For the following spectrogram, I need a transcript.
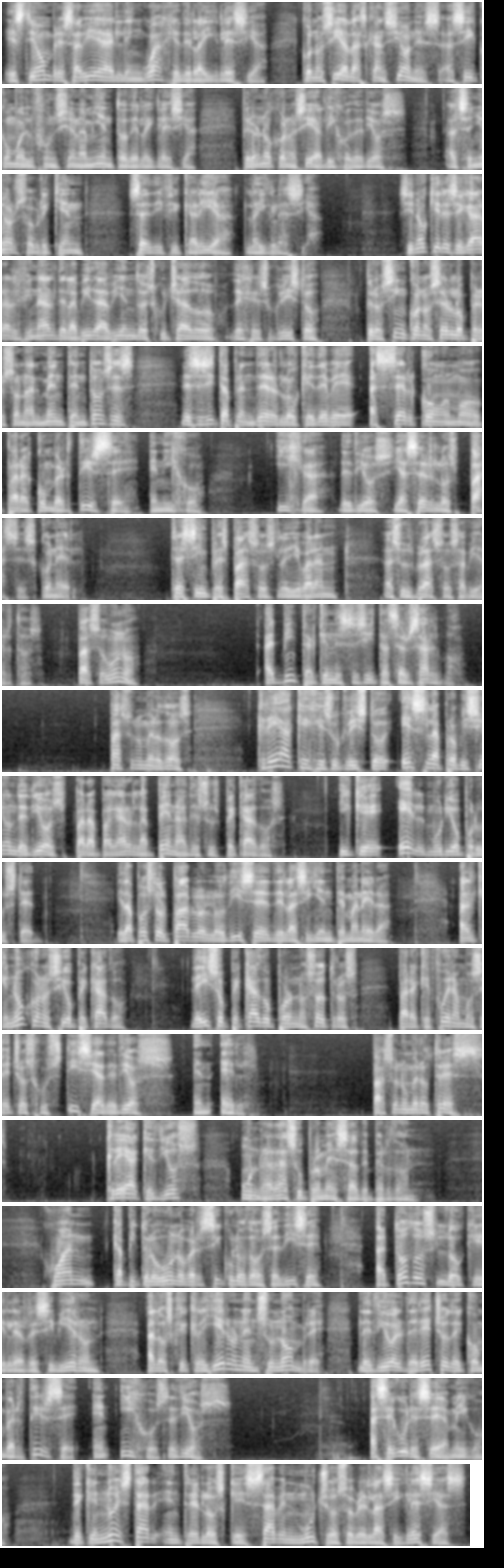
Este hombre sabía el lenguaje de la iglesia, conocía las canciones, así como el funcionamiento de la iglesia, pero no conocía al Hijo de Dios, al Señor sobre quien se edificaría la iglesia. Si no quieres llegar al final de la vida habiendo escuchado de Jesucristo, pero sin conocerlo personalmente, entonces necesita aprender lo que debe hacer como para convertirse en hijo, hija de Dios y hacer los pases con Él. Tres simples pasos le llevarán a sus brazos abiertos. Paso uno. Admita que necesita ser salvo. Paso número dos. Crea que Jesucristo es la provisión de Dios para pagar la pena de sus pecados y que Él murió por usted. El apóstol Pablo lo dice de la siguiente manera, al que no conoció pecado, le hizo pecado por nosotros para que fuéramos hechos justicia de Dios en él. Paso número 3. Crea que Dios honrará su promesa de perdón. Juan capítulo 1 versículo 12 dice, A todos lo que le recibieron, a los que creyeron en su nombre, le dio el derecho de convertirse en hijos de Dios. Asegúrese, amigo, de que no estar entre los que saben mucho sobre las iglesias,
